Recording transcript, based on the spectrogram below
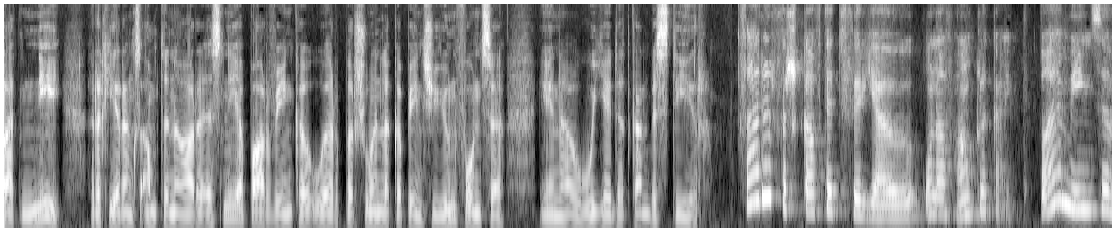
wat nie regeringsamptenare is nie 'n paar wenke oor persoonlike pensioenfonde en uh, hoe jy dit kan bestuur. Verder verskaf dit vir jou onafhanklikheid. Baie mense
